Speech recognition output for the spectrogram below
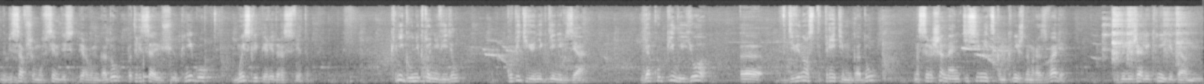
написавшему в 1971 году потрясающую книгу «Мысли перед рассветом». Книгу никто не видел, купить ее нигде нельзя. Я купил ее э, в 93 году на совершенно антисемитском книжном развале, где лежали книги там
